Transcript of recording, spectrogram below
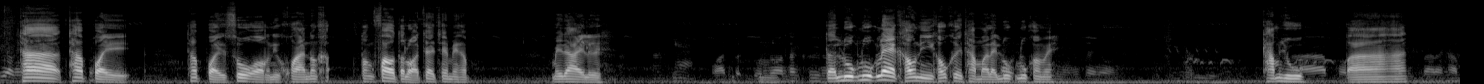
เครื่องถ้าถ้าปล่อย ถ้าปล่อยโซ่ออกนี่ควานต้องต้องเฝ้าตลอดใช่ใช่ไหมครับ ไม่ได้เลยจ้ะห วานตัวนอนทั้งคืนแต่ลูกลูกแรกเขานี่เขาเคยทำอะไรลูกลูกเขาไหมไม่ใช่นอนทำอยู่ครับผมปาดมาแล้วครับ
